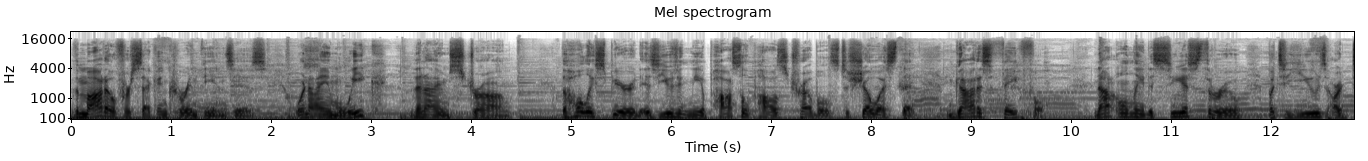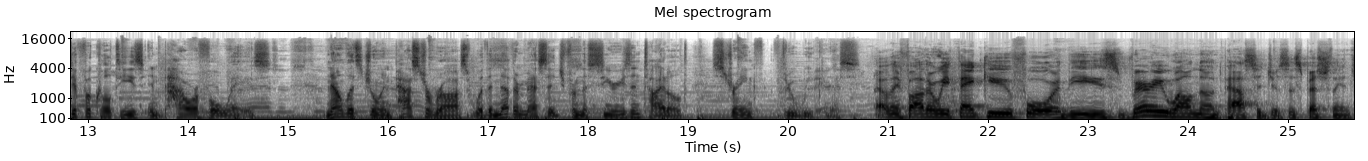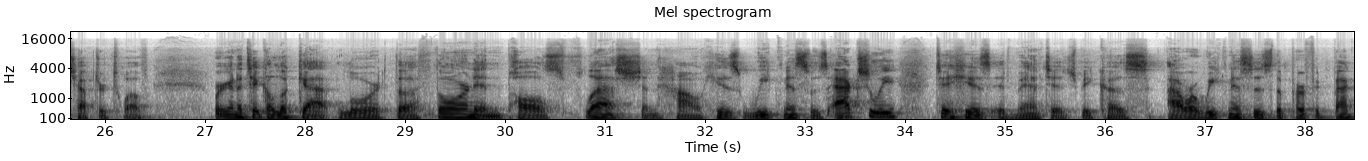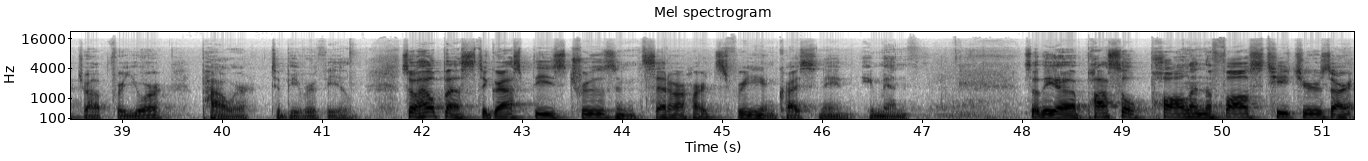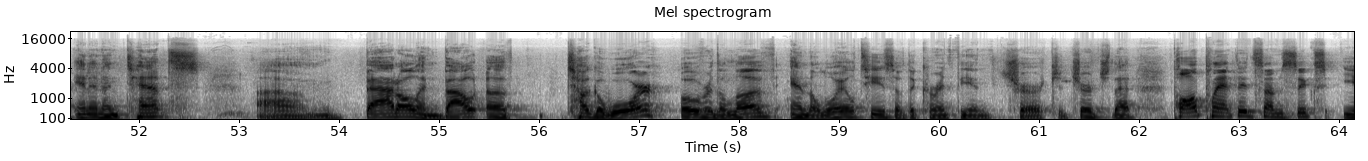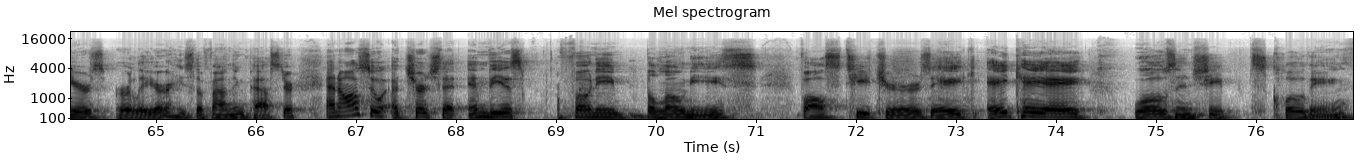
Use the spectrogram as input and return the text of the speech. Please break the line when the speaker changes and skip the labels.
The motto for 2 Corinthians is When I am weak, then I am strong. The Holy Spirit is using the Apostle Paul's troubles to show us that God is faithful, not only to see us through, but to use our difficulties in powerful ways. Now let's join Pastor Ross with another message from the series entitled Strength Through Weakness.
Heavenly Father, we thank you for these very well known passages, especially in chapter 12. We're going to take a look at, Lord, the thorn in Paul's flesh and how his weakness was actually to his advantage because our weakness is the perfect backdrop for your power to be revealed. So help us to grasp these truths and set our hearts free. In Christ's name, amen. So the Apostle Paul and the false teachers are in an intense um, battle and bout of tug of war over the love and the loyalties of the Corinthian church, a church that Paul planted some six years earlier. He's the founding pastor, and also a church that envious, phony balonies, false teachers, aka wolves in sheep's clothing,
